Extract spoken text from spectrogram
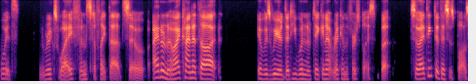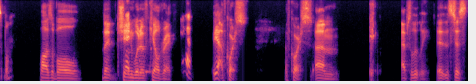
with Rick's wife and stuff like that. So I don't know. I kind of thought it was weird that he wouldn't have taken out Rick in the first place. But so I think that this is plausible. Plausible that Shane would have killed Rick. Yeah. Yeah, of course. Of course. Um absolutely. It's just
